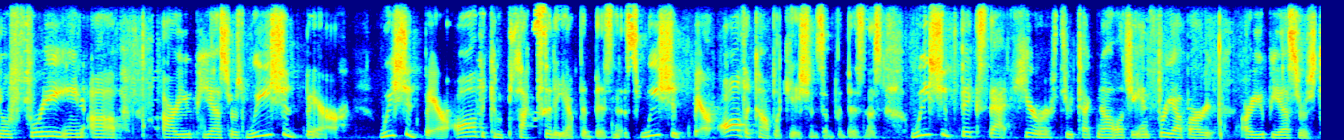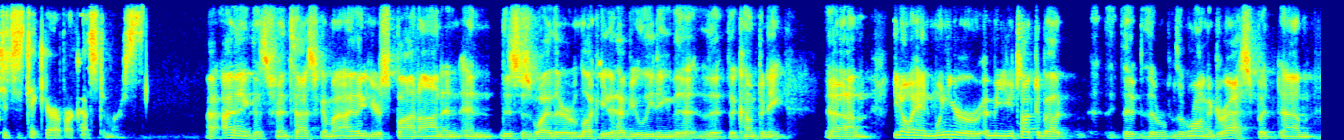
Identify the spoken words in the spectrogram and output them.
you know, freeing up our UPSers. We should bear we should bear all the complexity of the business. We should bear all the complications of the business. We should fix that here through technology and free up our, our UPSers to just take care of our customers. I think that's fantastic. I think you're spot on, and, and this is why they're lucky to have you leading the the, the company. Um, you know, and when you're, I mean, you talked about the the, the wrong address, but um,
